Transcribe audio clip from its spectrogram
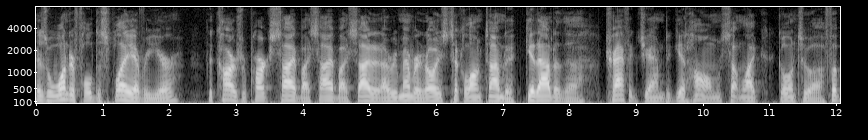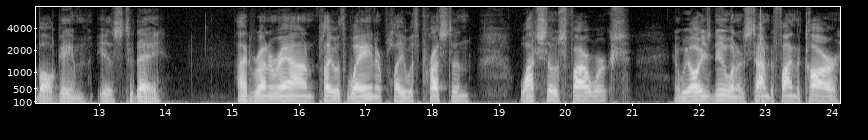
It was a wonderful display every year the cars were parked side by side by side. And I remember it always took a long time to get out of the traffic jam to get home, something like going to a football game is today. I'd run around, play with Wayne or play with Preston, watch those fireworks, and we always knew when it was time to find the car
